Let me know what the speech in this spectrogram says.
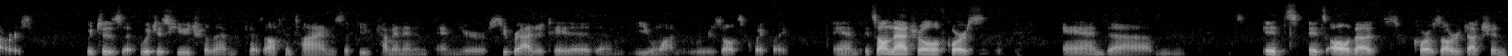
hours, which is which is huge for them because oftentimes if you come in and, and you're super agitated and you want results quickly, and it's all natural, of course, and um, it's it's all about cortisol reduction.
